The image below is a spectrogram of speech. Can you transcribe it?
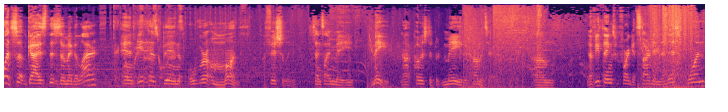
What's up guys, this is Omega Liar, and it has been over a month, officially, since I made, made, not posted, but made a commentary. Um, now a few things before I get started into this. One,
